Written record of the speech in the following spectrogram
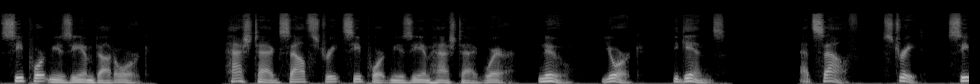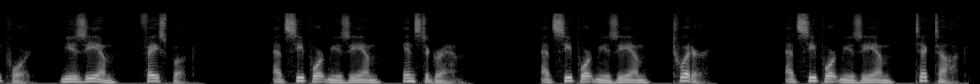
Seaportmuseum.org. Hashtag South Street Seaport Museum Hashtag Where, New York, begins. At South Street, Seaport, Museum, Facebook. At Seaport Museum, Instagram. At Seaport Museum, Twitter. At Seaport Museum, TikTok.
